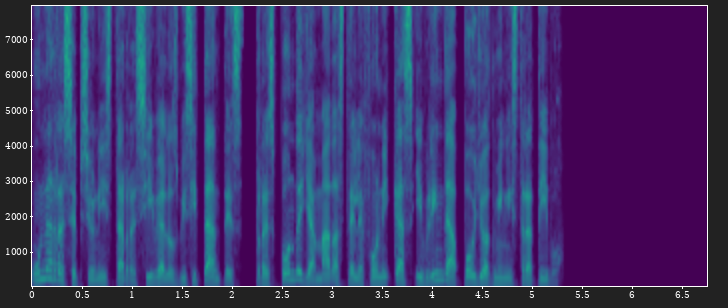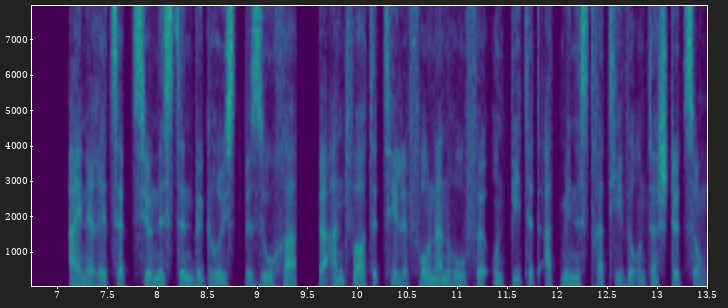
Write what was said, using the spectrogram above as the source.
Una recepcionista recibe a los visitantes, responde llamadas telefónicas y brinda apoyo administrativo. Eine Rezeptionistin begrüßt Besucher, beantwortet Telefonanrufe und bietet administrative Unterstützung.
